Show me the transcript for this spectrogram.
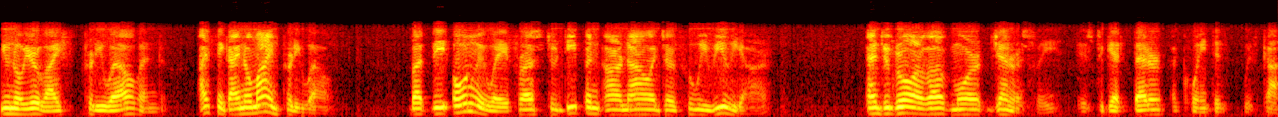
You know your life pretty well, and I think I know mine pretty well. But the only way for us to deepen our knowledge of who we really are and to grow our love more generously is to get better acquainted with God.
